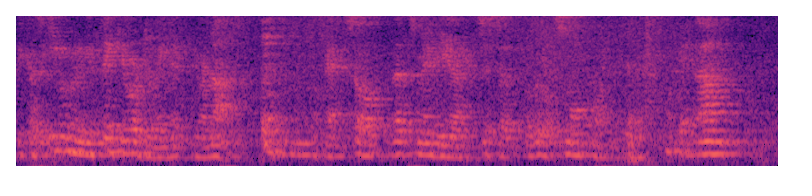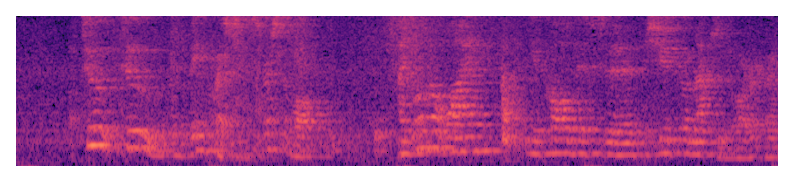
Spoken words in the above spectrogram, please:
Because even when you think you're doing it, you're not. Okay, so that's maybe uh, just a, a little small point. Okay. Um, two, two big questions. First of all, I don't know why you call this uh, Shukyo Naki or, or,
